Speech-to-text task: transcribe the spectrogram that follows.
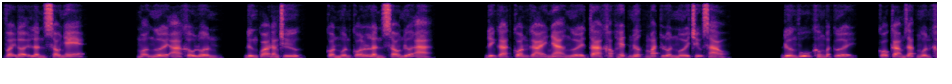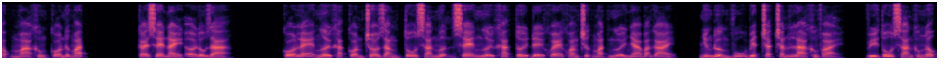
vậy đợi lần sau nhé. Mọi người á khẩu luôn, đừng quá đáng chứ, còn muốn có lần sau nữa à. Định gạt con gái nhà người ta khóc hết nước mắt luôn mới chịu sao. Đường vũ không bật cười, có cảm giác muốn khóc mà không có nước mắt. Cái xe này ở đâu ra? Có lẽ người khác còn cho rằng Tô Sán mượn xe người khác tới để khoe khoang trước mặt người nhà bạn gái, nhưng đường vũ biết chắc chắn là không phải, vì Tô Sán không nốc,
